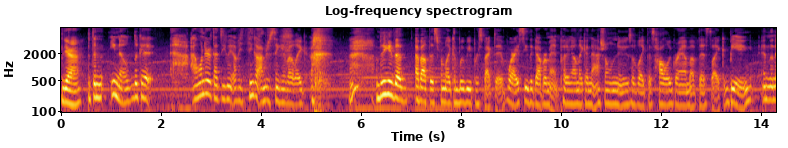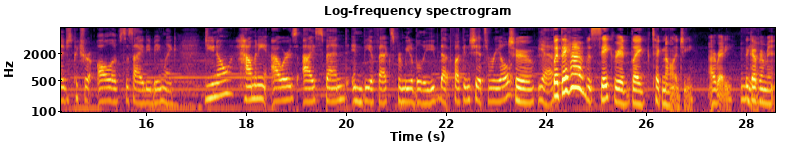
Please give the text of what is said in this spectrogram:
yeah. But then you know, look at. I wonder if that's even. I mean, think I'm just thinking about like. I'm thinking that about this from like a movie perspective, where I see the government putting on like a national news of like this hologram of this like being, and then I just picture all of society being like, "Do you know how many hours I spend in VFX for me to believe that fucking shit's real?" True. Yeah, But they have sacred like technology already. The Yeah. government.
